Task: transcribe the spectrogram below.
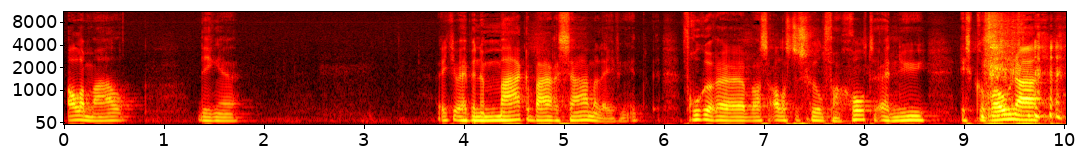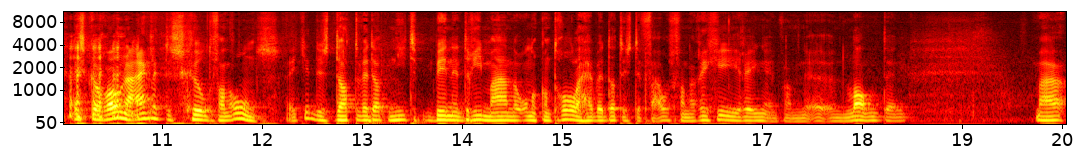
allemaal dingen. Weet je, we hebben een maakbare samenleving. Het- Vroeger eh, was alles de schuld van God en nu is corona, is corona eigenlijk de schuld van ons. Weet je? Dus dat we dat niet binnen drie maanden onder controle hebben, dat is de fout van de regering en van eh, een land. En, maar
